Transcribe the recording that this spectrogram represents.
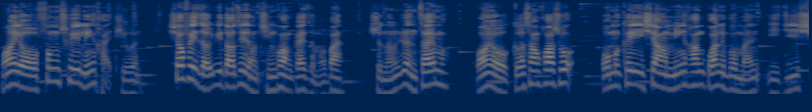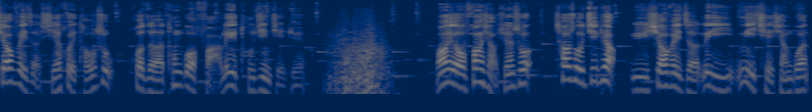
网友风吹林海提问：消费者遇到这种情况该怎么办？只能认栽吗？网友格桑花说：“我们可以向民航管理部门以及消费者协会投诉，或者通过法律途径解决。”网友方小轩说：“超售机票与消费者利益密切相关，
